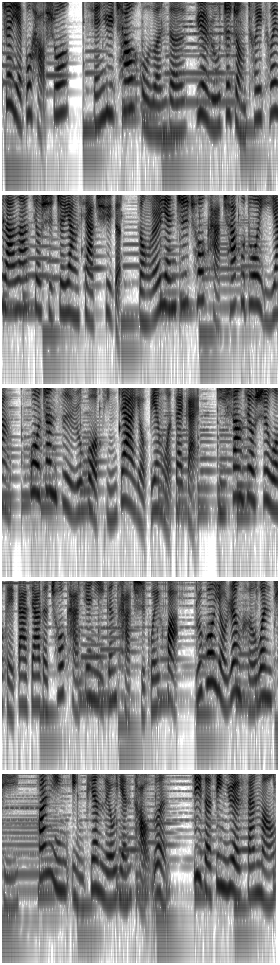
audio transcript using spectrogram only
这也不好说。咸鱼超古伦德月如这种推推拉拉就是这样下去的。总而言之，抽卡差不多一样。过阵子如果评价有变，我再改。以上就是我给大家的抽卡建议跟卡池规划。如果有任何问题，欢迎影片留言讨论。记得订阅三毛，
